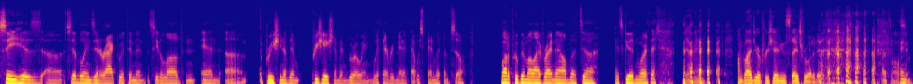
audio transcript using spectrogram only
see his uh, siblings interact with him and see the love and and um, appreciation of them appreciation of them growing with every minute that we spend with them. So a lot of poop in my life right now, but uh, it's good and worth it. Yeah, man. I'm glad you're appreciating the stage for what it is. That's awesome. and,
